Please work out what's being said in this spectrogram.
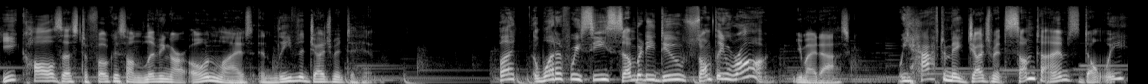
He calls us to focus on living our own lives and leave the judgment to Him. But what if we see somebody do something wrong? You might ask. We have to make judgments sometimes, don't we?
